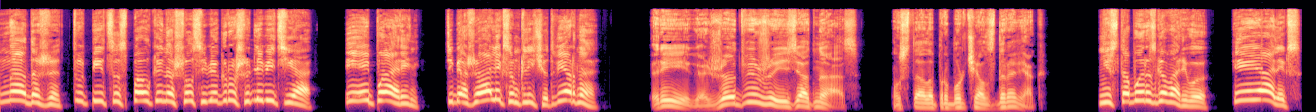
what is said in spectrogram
«Надо же, тупица с палкой нашел себе грушу для битья! Эй, парень, тебя же Алексом кличут, верно?» «Рига, же отвяжись от нас!» — устало пробурчал здоровяк. «Не с тобой разговариваю. «Эй, Алекс,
